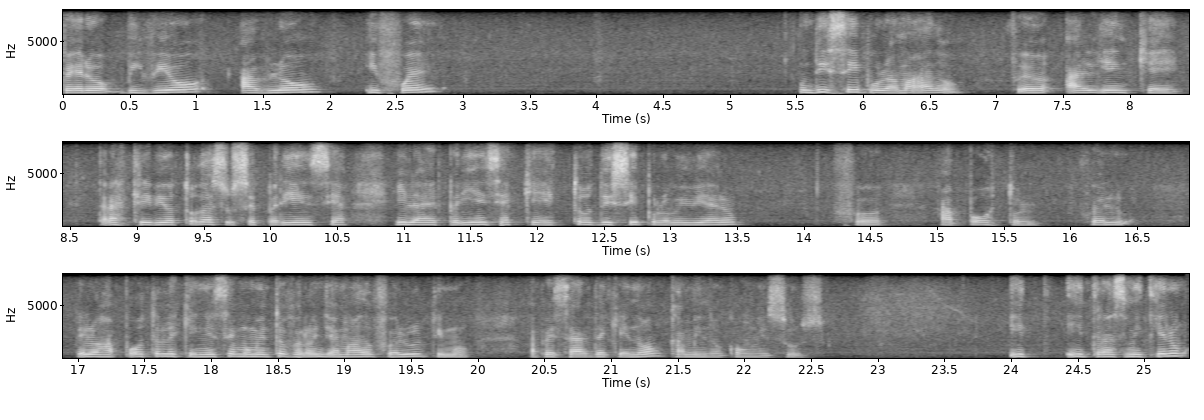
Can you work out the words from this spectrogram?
pero vivió, habló y fue un discípulo amado, fue alguien que transcribió todas sus experiencias y las experiencias que estos discípulos vivieron fue apóstol, fue de los apóstoles que en ese momento fueron llamados, fue el último, a pesar de que no caminó con Jesús. Y, y transmitieron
